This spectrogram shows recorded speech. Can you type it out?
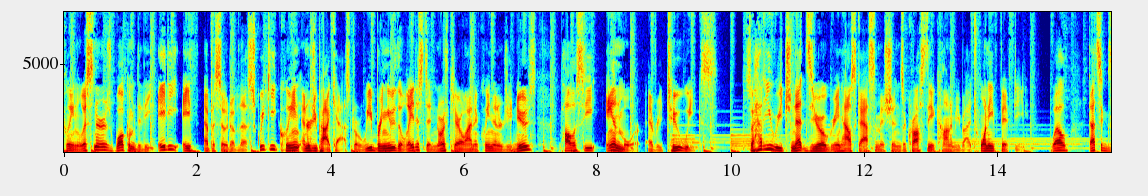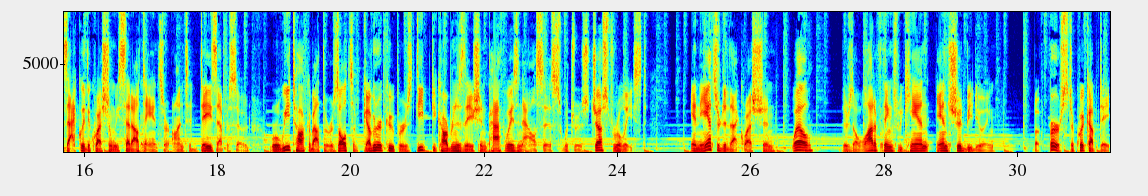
Clean listeners. Welcome to the 88th episode of the Squeaky Clean Energy Podcast, where we bring you the latest in North Carolina clean energy news, policy, and more every two weeks. So, how do you reach net zero greenhouse gas emissions across the economy by 2050? Well, that's exactly the question we set out to answer on today's episode, where we talk about the results of Governor Cooper's Deep Decarbonization Pathways Analysis, which was just released. And the answer to that question, well, there's a lot of things we can and should be doing. But first, a quick update.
